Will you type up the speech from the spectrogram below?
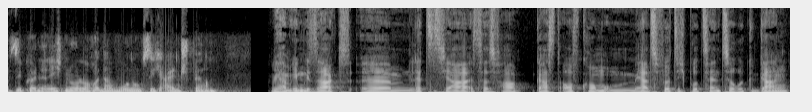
Sie können ja nicht nur noch in der Wohnung sich einsperren. Wir haben eben gesagt, ähm, letztes Jahr ist das Fahrgastaufkommen um mehr als 40 Prozent zurückgegangen.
